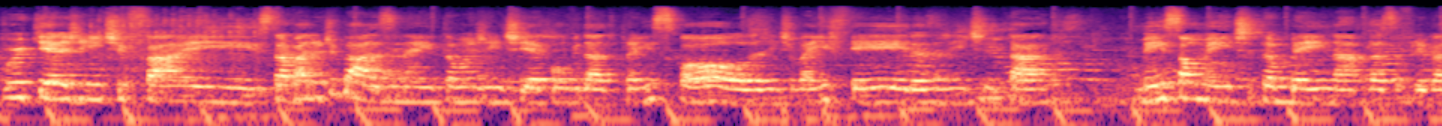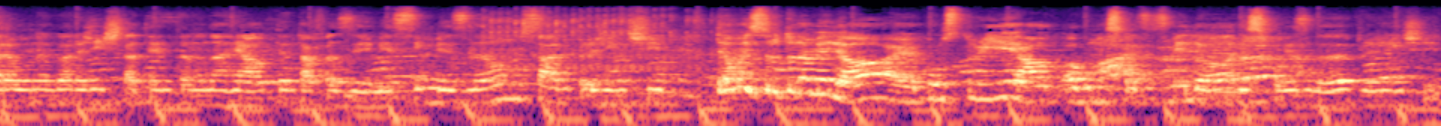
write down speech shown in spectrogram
porque a gente faz trabalho de base, né? Então a gente é convidado para ir em escola, a gente vai em feiras, a gente tá mensalmente também na Praça Frei. Agora a gente está tentando, na real, tentar fazer mês sim, mês não, sabe? Pra gente ter uma estrutura melhor, construir algumas coisas melhores, coisas né? pra gente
